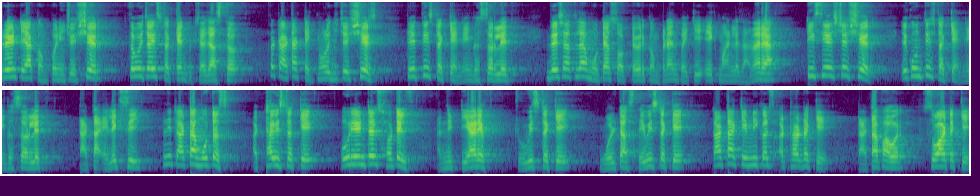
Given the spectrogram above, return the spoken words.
ट्रेंट या कंपनीचे शेअर चव्वेचाळीस टक्क्यांपेक्षा जास्त. तर टाटा टेक्नॉलॉजीचे शेअर्स तेहतीस टक्क्यांनी घसरलेत. देशातल्या मोठ्या सॉफ्टवेअर कंपन्यांपैकी एक मानल्या जाणाऱ्या टी सी एसचे शेअर एकोणतीस टक्क्यांनी घसरलेत. टाटा एलेक्सी आणि टाटा मोटर्स अठ्ठावीस टक्के ओरिएंटल्स हॉटेल्स आणि टी आर एफ चोवीस टक्के वोल्टास तेवीस टक्के टाटा केमिकल्स अठरा टक्के टाटा पॉवर सोळा टक्के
